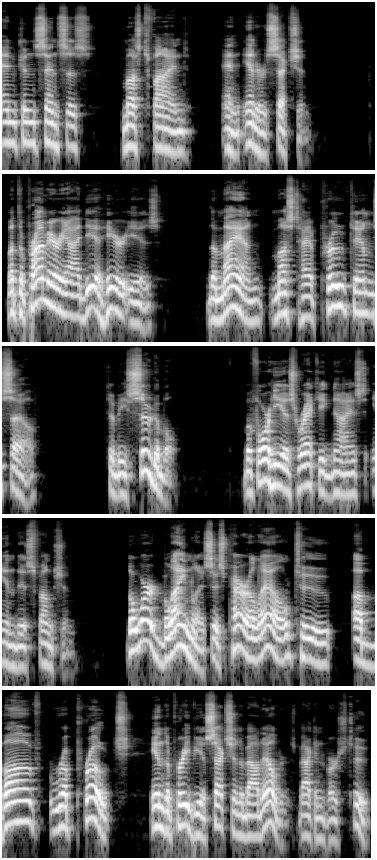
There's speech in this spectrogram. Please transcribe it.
and consensus must find an intersection. But the primary idea here is the man must have proved himself to be suitable before he is recognized in this function. The word blameless is parallel to above reproach in the previous section about elders, back in verse 2.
